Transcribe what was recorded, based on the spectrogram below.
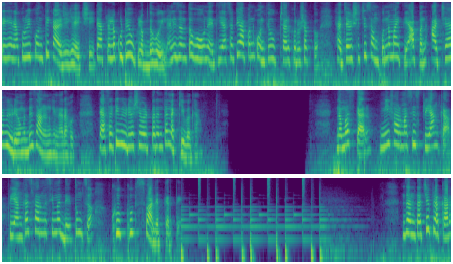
ते घेण्यापूर्वी कोणती काळजी घ्यायची? ते आपल्याला कुठे उपलब्ध होईल? आणि जंत होऊ नयेत यासाठी आपण कोणते उपचार करू शकतो? ह्याच्याविषयीची संपूर्ण माहिती आपण आजच्या या व्हिडिओमध्ये जाणून घेणार आहोत. त्यासाठी व्हिडिओ शेवटपर्यंत नक्की बघा. नमस्कार मी फार्मासिस्ट प्रियांका. प्रियांकाच फार्मसीमध्ये तुमचं खूप खूप स्वागत करते. जंताचे प्रकार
